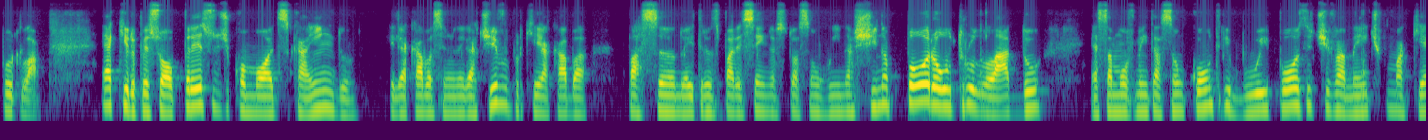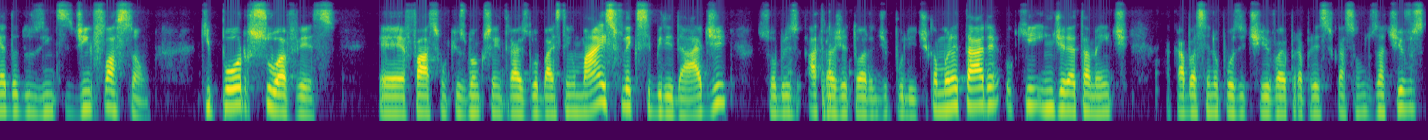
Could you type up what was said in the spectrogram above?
por lá. É aquilo, pessoal, preço de commodities caindo, ele acaba sendo negativo, porque acaba passando aí, transparecendo a situação ruim na China. Por outro lado, essa movimentação contribui positivamente para uma queda dos índices de inflação, que por sua vez é, faz com que os bancos centrais globais tenham mais flexibilidade sobre a trajetória de política monetária, o que indiretamente acaba sendo positiva para a precificação dos ativos,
